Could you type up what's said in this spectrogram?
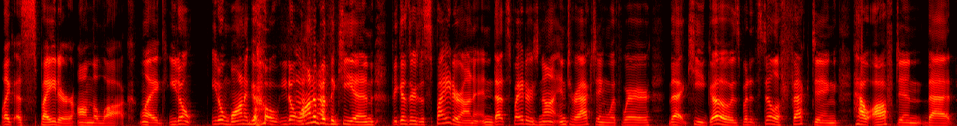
like a spider on the lock. Like you don't you don't want to go you don't want to put the key in because there's a spider on it and that spider is not interacting with where that key goes but it's still affecting how often that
